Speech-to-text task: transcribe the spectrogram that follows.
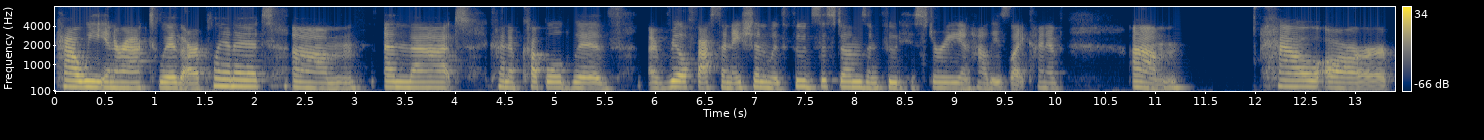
how we interact with our planet. Um, and that kind of coupled with a real fascination with food systems and food history and how these like kind of um, how our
